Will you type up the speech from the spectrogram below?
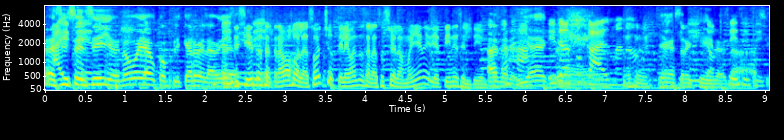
Así Ahí sencillo, no voy a complicarme la vida. Sí, sientas al trabajo a las 8, te levantas a las 8 de la mañana y ya tienes el tiempo. Ándale, ya. Y te vas con calma, ¿no? Llegas tranquilo, Sí, sí, sí, sí.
